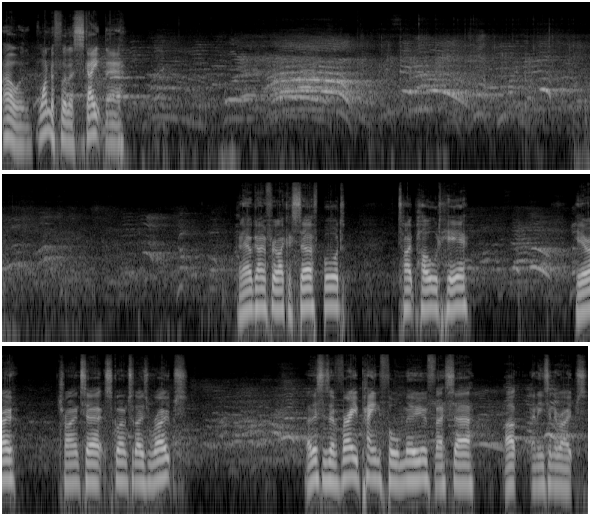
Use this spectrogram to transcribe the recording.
Oh, wonderful escape there. And now we're going for like a surfboard type hold here. Hero trying to squirm to those ropes. Uh, this is a very painful move. That's uh, up, and he's in the ropes.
